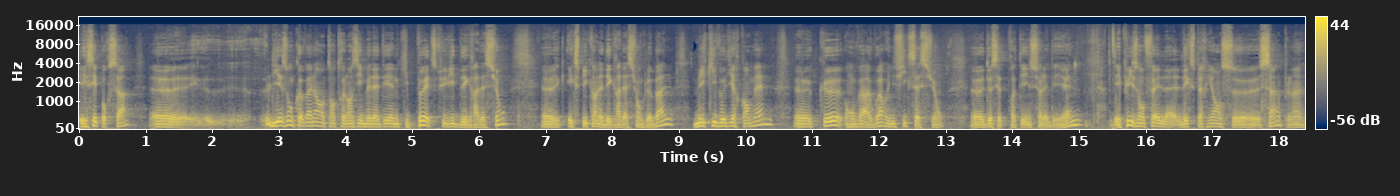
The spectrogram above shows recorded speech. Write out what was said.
Et c'est pour ça euh, liaison covalente entre l'enzyme et l'ADN qui peut être suivie de dégradation, euh, expliquant la dégradation globale, mais qui veut dire quand même euh, qu'on va avoir une fixation euh, de cette protéine sur l'ADN. Et puis ils ont fait l'expérience simple, hein,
